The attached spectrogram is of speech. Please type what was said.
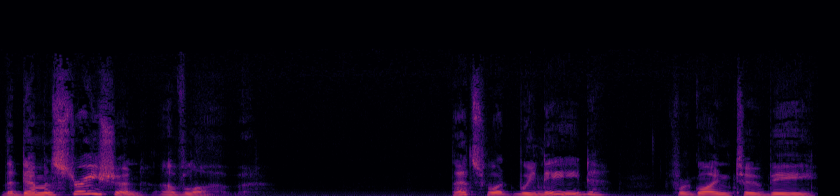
the demonstration of love. That's what we need if we're going to be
